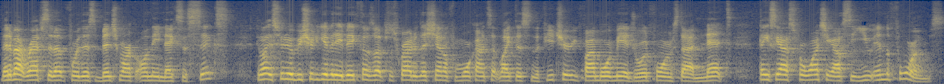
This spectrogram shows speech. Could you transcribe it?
that about wraps it up for this benchmark on the Nexus 6. If you like this video, be sure to give it a big thumbs up, subscribe to this channel for more content like this in the future. You can find more of me at droidforums.net. Thanks, guys, for watching. I'll see you in the forums.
